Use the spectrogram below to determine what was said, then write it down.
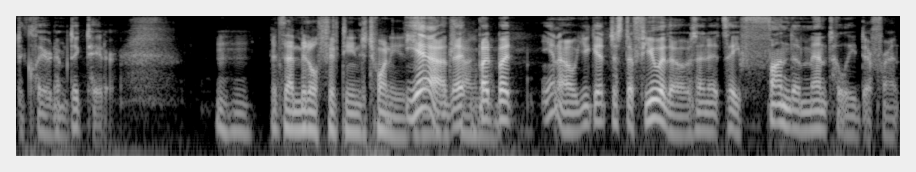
declared him dictator Mm-hmm. It's that middle fifteen to twenty. yeah that, but but you know you get just a few of those and it's a fundamentally different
